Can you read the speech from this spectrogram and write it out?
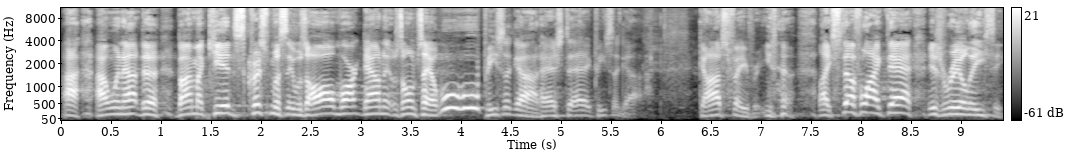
I, I went out to buy my kids Christmas. It was all marked down. It was on sale. Woohoo! Peace of God. Hashtag peace of God. God's favorite. You know, like stuff like that is real easy.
